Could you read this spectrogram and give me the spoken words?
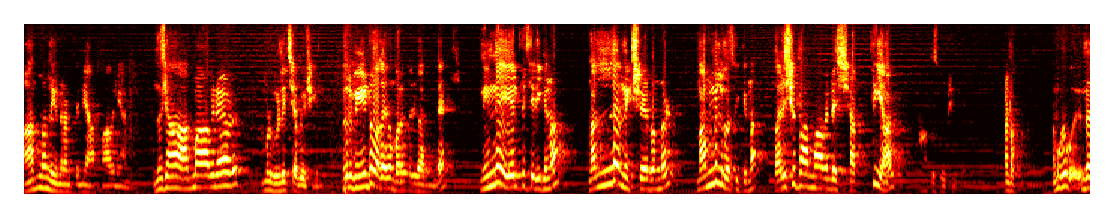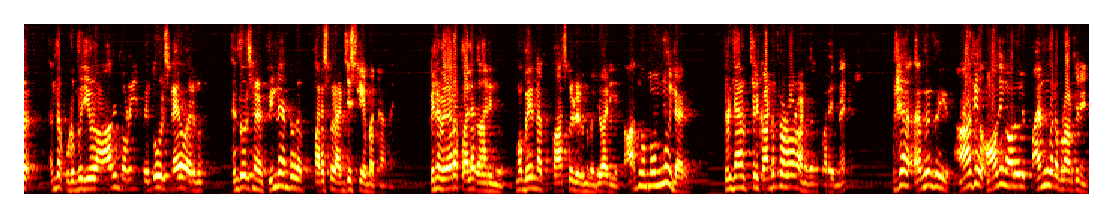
ആത്മനിയന്ത്രണത്തിന്റെ ആത്മാവിനെയാണ്. എന്ന് വെച്ചാൽ ആ ആത്മാവിനോട് നമ്മൾ വിളിച്ചപേക്ഷിക്കുന്നു. എന്നിട്ട് വീണ്ടും അദ്ദേഹം പറയുന്ന ഒരു കാര്യമുണ്ട് നിന്നെ ഏൽപ്പിച്ചിരിക്കുന്ന നല്ല നിക്ഷേപങ്ങൾ നമ്മിൽ വസിക്കുന്ന പരിശുദ്ധാത്മാവിന്റെ ശക്തിയാൽ കാത്തു സൂക്ഷിക്കും? കണ്ടോ? നമുക്ക് എന്താ എന്താ കുടുംബജീവിതം ആദ്യം തുടങ്ങി എന്തോ ഒരു സ്നേഹമായിരുന്നു. എന്തോ ഒരു സ്നേഹം. പിന്നെ എന്തോ പരസ്പരം അഡ്ജസ്റ്റ് ചെയ്യാൻ പറ്റാതെ. പിന്നെ വേറെ പല കാര്യങ്ങളും. മൊബൈലിനകത്ത് പാസ്വേഡ് ഇടുന്ന പരിപാടി ആദ്യം ഒന്നും ഒന്നുമില്ലായിരുന്നു. ഇതൊക്കെ ഞാൻ ഒത്തിരി കണ്ടിട്ടുള്ളതാണ് ഇതൊക്കെ പറയുന്നത് പക്ഷെ അതെന്ത്? ആദ്യം ആദ്യം ആളുകൾ ഭയങ്കര പ്രാർത്ഥനയും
